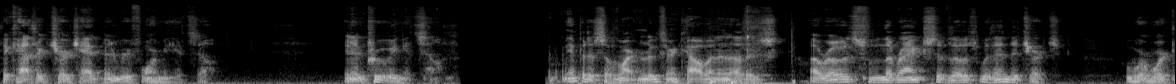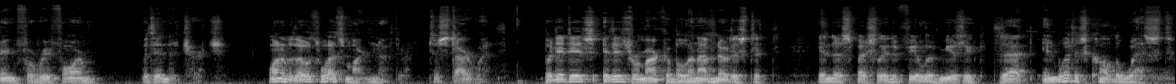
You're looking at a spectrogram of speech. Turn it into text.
the Catholic Church had been reforming itself and improving itself. The impetus of Martin Luther and Calvin and others arose from the ranks of those within the church who were working for reform within the church. One of those was Martin Luther to start with. But it is it is remarkable, and I've noticed it in especially the field of music, that in what is called the West,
